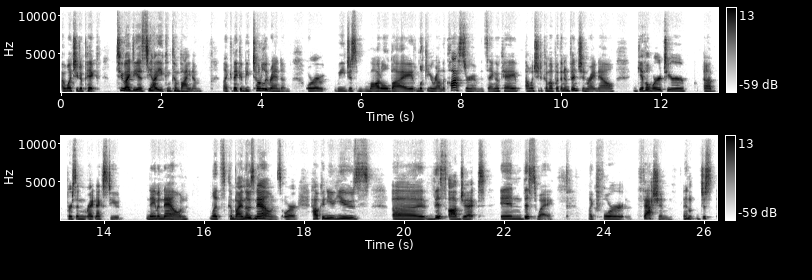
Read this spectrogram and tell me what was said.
I want you to pick two ideas see how you can combine them like they could be totally random or we just model by looking around the classroom and saying okay i want you to come up with an invention right now. Give a word to your uh, person right next to you. Name a noun. Let's combine those nouns. Or how can you use uh, this object in this way? Like for fashion and just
